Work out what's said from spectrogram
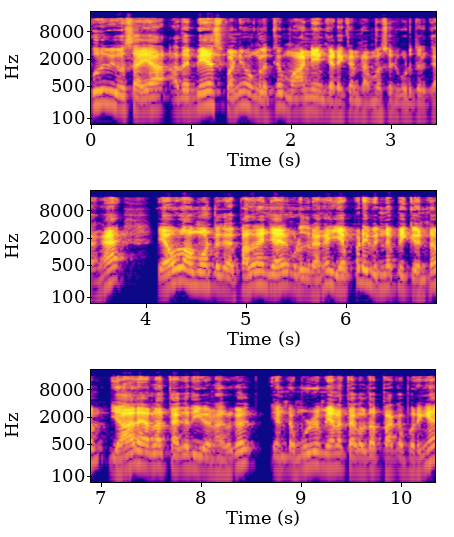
குறு விவசாயா அதை பேஸ் பண்ணி உங்களுக்கு மானியம் கிடைக்குன்ற மாதிரி சொல்லி கொடுத்துருக்காங்க. எவ்வளோ அமௌண்ட்டுக்கு பதினஞ்சாயிரம் கொடுக்குறாங்க. எப்படி விண்ணப்பிக்க வேண்டும்? யார் யாரெல்லாம் தகுதி வேணவர்கள் என்ற முழுமையான தகவல் தான் பார்க்க போகிறீங்க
